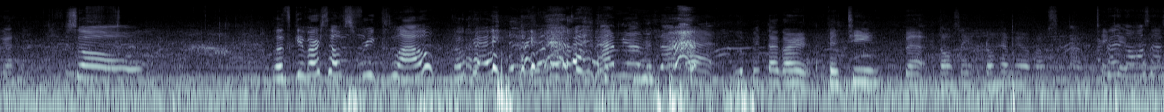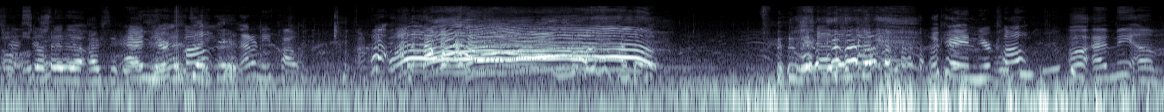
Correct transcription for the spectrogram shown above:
can. So, let's give ourselves free clout, okay? Add me on the dot at Lupita Gar 15, but don't say, don't hit me up. I'm, I'm taking. almost gonna Oh, transfer don't hit me up. I'm serious. And your clout? I don't need clout. okay, and your clout? Oh, add me. Um,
